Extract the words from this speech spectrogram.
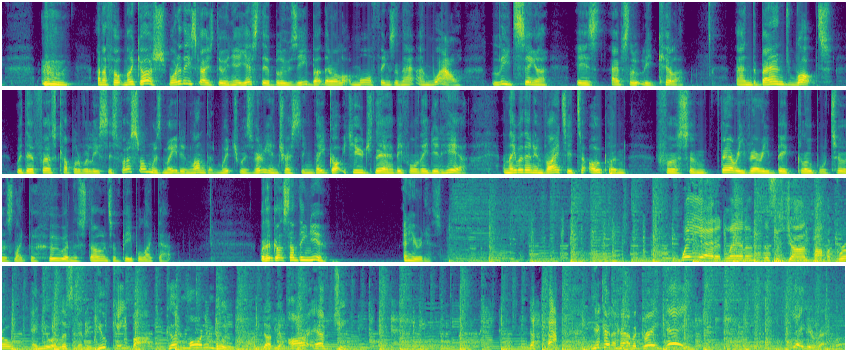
and I thought, my gosh, what are these guys doing here? Yes, they're bluesy, but there are a lot more things than that. And wow, lead singer is absolutely killer. And the band rocked with their first couple of releases. First one was made in London, which was very interesting. They got huge there before they did here. And they were then invited to open for some very, very big global tours like The Who and The Stones and people like that. Well, they've got something new, and here it is. Way at Atlanta, this is John Papa Gros, and you are listening to UK Bob Good Morning Blues on WRFG. You're gonna have a great day. Yeah, you're right.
